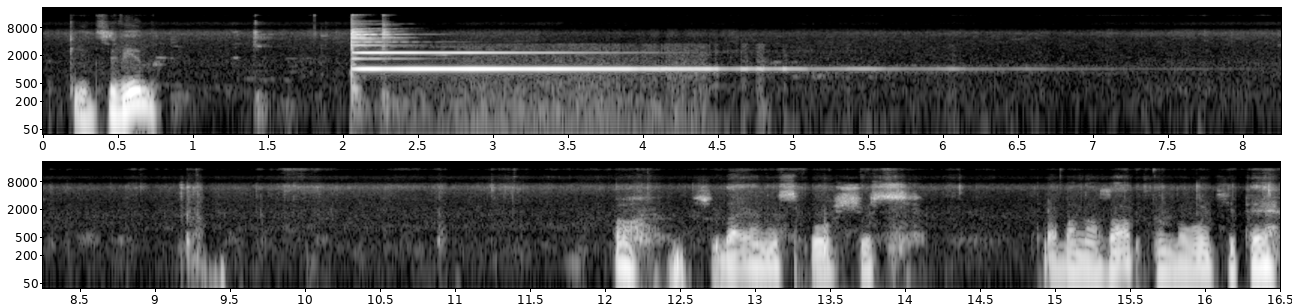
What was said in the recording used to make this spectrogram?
Такий дзвін. О, сюди я не спущусь. Треба назад, мабуть, йти.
